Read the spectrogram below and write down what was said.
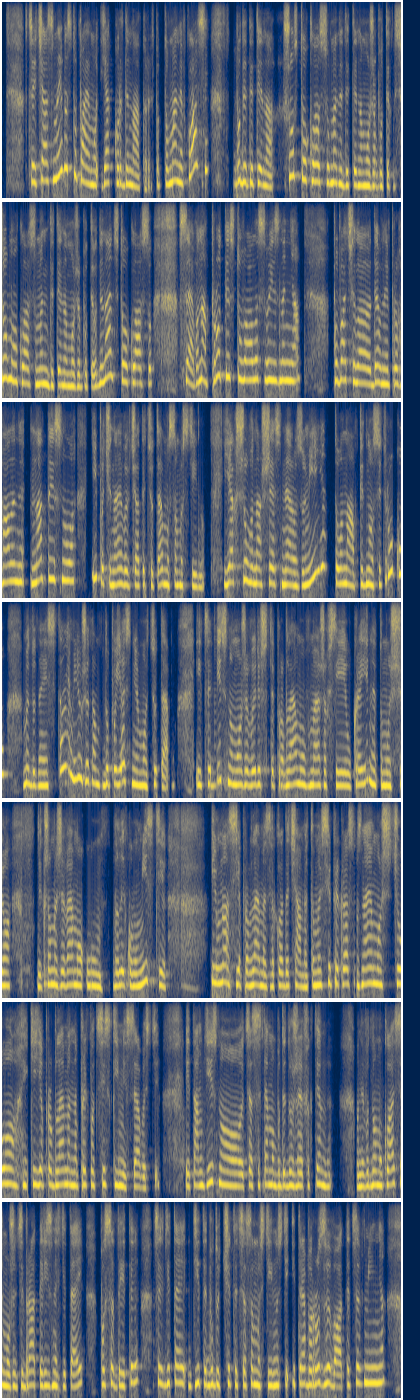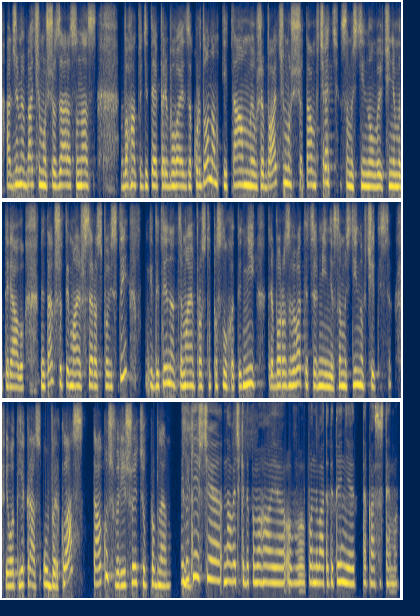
В цей час ми виступаємо як координатори. Тобто, в мене в класі буде дитина 6 класу, у мене дитина може бути 7 класу, у мене дитина може бути 11 класу. Все, вона протестувала свої знання, побачила, де в неї прогалини, натиснула і починає вивчати цю тему самостійно. Якщо вона щось не розуміє, то вона підносить руку, ми до неї сідаємо і вже там допояснюємо цю тему. І це дійсно може вирішити проблему в межах всієї України, тому що якщо ми живемо у великому місті. І у нас є проблеми з викладачами, то ми всі прекрасно знаємо, що які є проблеми, наприклад, в сільській місцевості, і там дійсно ця система буде дуже ефективною. Вони в одному класі можуть зібрати різних дітей, посадити цих дітей. Діти будуть вчитися самостійності, і треба розвивати це вміння. Адже ми бачимо, що зараз у нас багато дітей перебувають за кордоном, і там ми вже бачимо, що там вчать самостійного вивчення матеріалу. Не так, що ти маєш все розповісти, і дитина це має просто послухати. Ні, треба розвивати це вміння, самостійно вчитися. І от якраз Uber-клас також вирішує цю проблему. Які ще навички допомагає опанувати дитині така система?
